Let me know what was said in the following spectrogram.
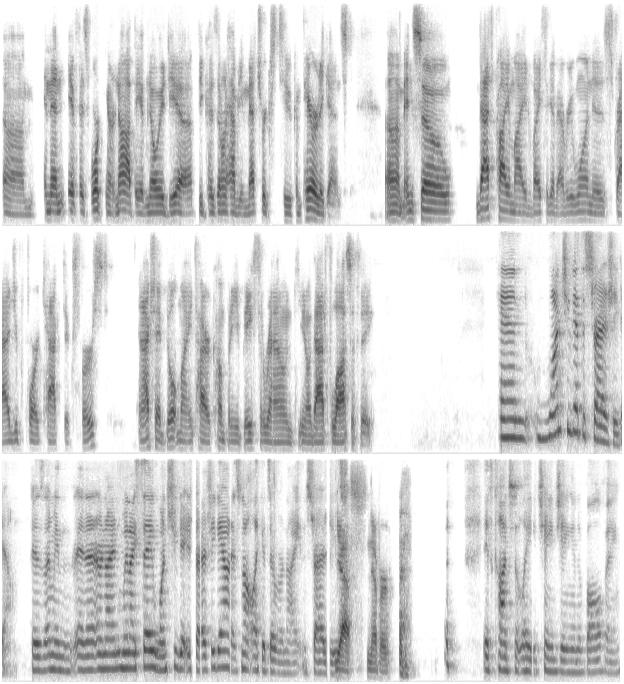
Um, and then if it's working or not, they have no idea because they don't have any metrics to compare it against. Um, and so that's probably my advice to give everyone is strategy before tactics first. And actually, I built my entire company based around you know that philosophy. And once you get the strategy down, because I mean, and, and I, when I say once you get your strategy down, it's not like it's overnight and strategies. Yes, never. it's constantly changing and evolving.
